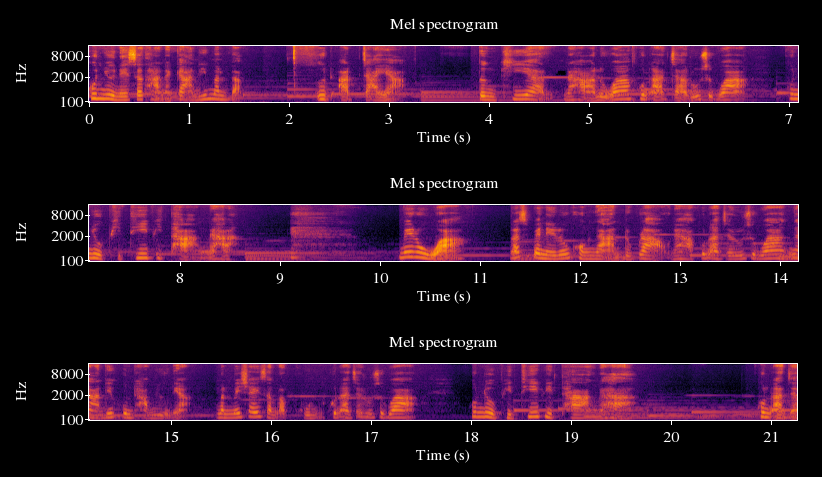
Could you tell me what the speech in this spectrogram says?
คุณอยู่ในสถานการณ์ที่มันแบบอึดอัดใจอะตึงเครียดนะคะ หรือว่าคุณอาจจะรู้สึกว่าคุณอยู่ผิดที่ผิดทางนะคะ ไม่รู้อะน่าจะเป็นในเรื่องของงานหรือเปล่านะคะ คุณอาจจะรู้สึกว่างานที่คุณทำอยู่เนี่ย มันไม่ใช่สำหรับคุณ คุณอาจจะรู้สึกว่า คุณอยู่ผิดที่ผิดทางนะคะ คุณอาจจะ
